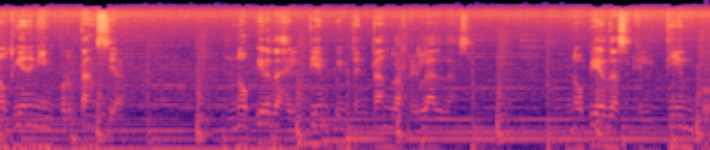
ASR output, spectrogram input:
no tienen importancia, no pierdas el tiempo intentando arreglarlas. No pierdas el tiempo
